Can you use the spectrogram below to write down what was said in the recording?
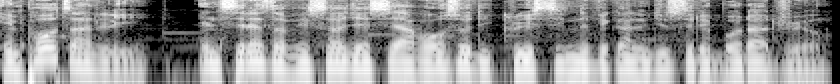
Importantly, incidents of insurgency have also decreased significantly due to the border drill.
